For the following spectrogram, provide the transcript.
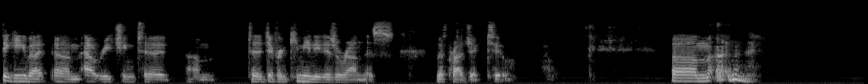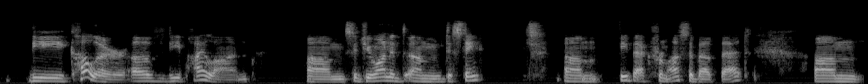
thinking about outreaching to to different communities around this the project too. Um, the color of the pylon, um, since you wanted um, distinct um, feedback from us about that, um,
